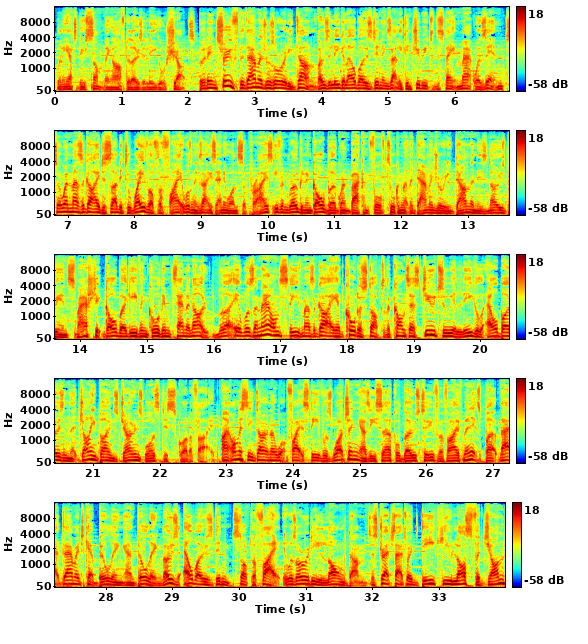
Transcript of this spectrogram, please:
well, he had to do something after those illegal shots. But in truth, the damage was already done. Those illegal elbows didn't exactly contribute to the state Matt was in, so when Mazzagatti decided to wave off the fight, it wasn't exactly to anyone's surprise. Even Rogan and Goldberg went back and forth talking about the damage already done and his nose being smashed. It Goldberg even called him 10 0. But it was announced Steve Mazzagatti had called a stop to the contest due to illegal elbows and that Johnny Bones Jones was disqualified. I honestly don't know what fight Steve was watching as he circled those two for five minutes, but that damage kept building and building. Those elbows didn't stop the fight, it was already long done. To stretch that to a DQ loss for John,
